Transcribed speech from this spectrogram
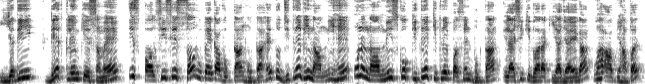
यदि डेथ क्लेम के समय इस पॉलिसी से सौ रुपए का भुगतान होता है तो जितने भी नामनी हैं, उन नामनीस को कितने कितने परसेंट भुगतान LIC के द्वारा किया जाएगा, वह आप यहाँ पर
